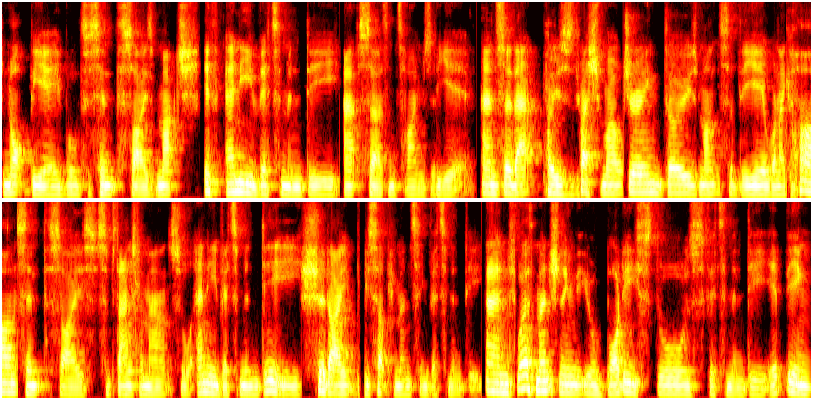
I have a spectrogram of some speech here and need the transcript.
not be able to synthesize much, if any, vitamin D at certain times of the year. And so that poses the question well, during those months of the year when I can't synthesize substantial amounts or any vitamin D, should I be supplementing vitamin D? And worth mentioning that your body stores vitamin D. It being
